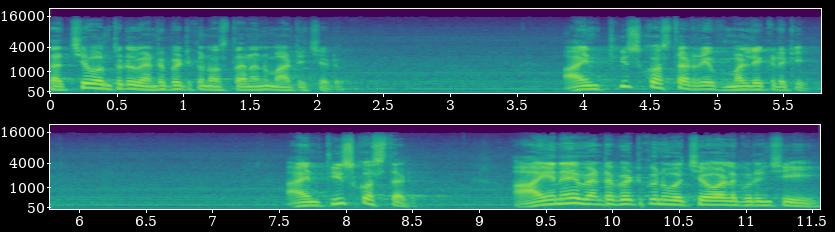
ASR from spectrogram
సత్యవంతుడు వెంట పెట్టుకుని వస్తానని మాటిచ్చాడు. ఆయన తీసుకొస్తాడు రేపు మళ్ళీ ఇక్కడికి. ఆయన తీసుకొస్తాడు. ఆయనే వెంట పెట్టుకుని వచ్చేవాళ్ళ గురించి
